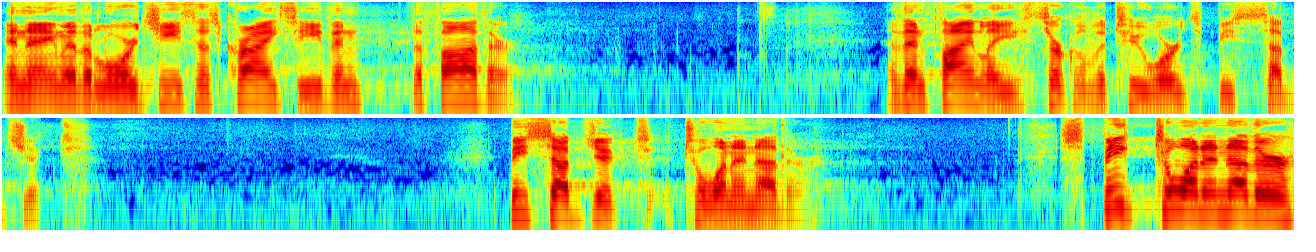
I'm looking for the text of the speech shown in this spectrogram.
In the name of the Lord Jesus Christ, even the Father. And then finally, circle the two words be subject. Be subject to one another. Speak to one another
